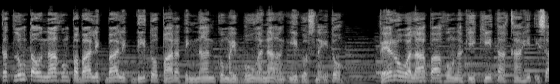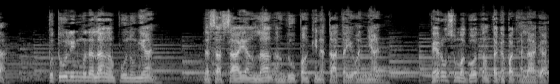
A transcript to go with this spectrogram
Tatlong taon na akong pabalik-balik dito para tingnan kung may bunga na ang igos na ito. Pero wala pa akong nakikita kahit isa. Putulin mo na lang ang punong yan. Nasasayang lang ang lupang kinatatayuan niyan. Pero sumagot ang tagapag-alaga,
